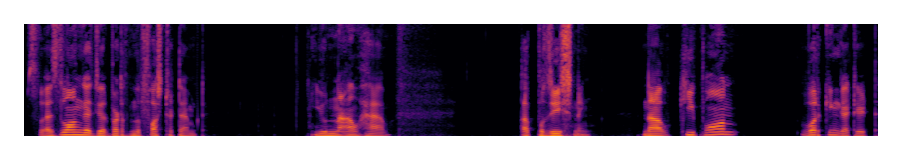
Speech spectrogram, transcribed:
So as long as you're better than the first attempt, you now have a positioning. Now keep on working at it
